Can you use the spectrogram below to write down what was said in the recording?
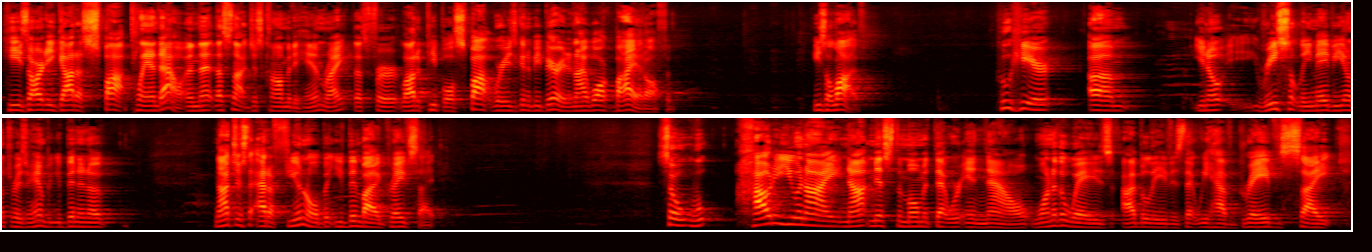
he's already got a spot planned out. And that, that's not just common to him, right? That's for a lot of people, a spot where he's going to be buried. And I walk by it often. He's alive. Who here um, you know, recently, maybe you don't have to raise your hand, but you've been in a, not just at a funeral, but you've been by a gravesite. So, how do you and I not miss the moment that we're in now? One of the ways I believe is that we have grave gravesite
